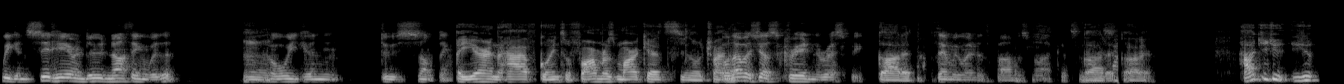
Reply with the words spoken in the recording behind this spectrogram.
we can sit here and do nothing with it. Mm. or we can do something A year and a half going to farmers markets, you know, trying well to. that was just creating the recipe got it. then we went to the farmers markets Got it. Got it. How did you you?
